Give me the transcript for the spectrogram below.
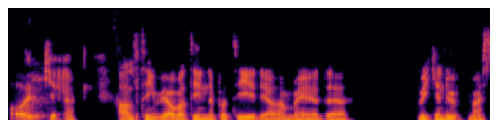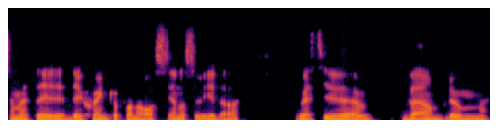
Oj. Och eh, allting vi har varit inne på tidigare med eh, vilken uppmärksamhet det, det skänker från Asien och så vidare. Jag vet ju eh, Värmblom,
